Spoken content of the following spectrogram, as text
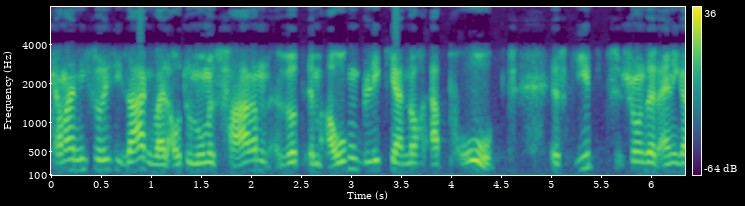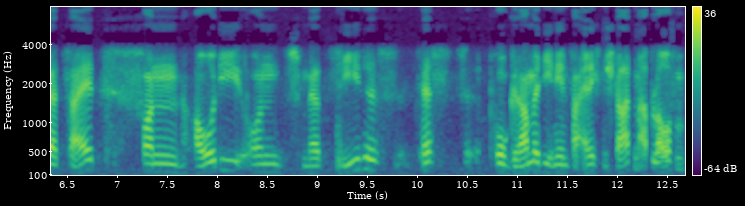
Kann man nicht so richtig sagen, weil autonomes Fahren wird im Augenblick ja noch erprobt. Es gibt schon seit einiger Zeit von Audi und Mercedes Testprogramme, die in den Vereinigten Staaten ablaufen,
